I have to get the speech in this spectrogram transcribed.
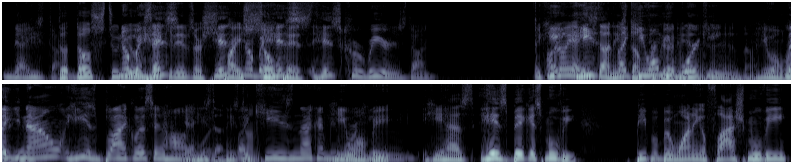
Yeah, he's done. Th- those studio his- executives are his, probably no, but so his, pissed. His career is done. Like oh no, yeah, he's, done. He's like done he won't good. be Yeah, yeah, working. yeah, no, he won't work. like again. now, he is blacklisted in Hollywood. Yeah, he's done, he's like done. he's not gonna be. he working. won't be. He has his biggest movie. People been wanting a Flash movie.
